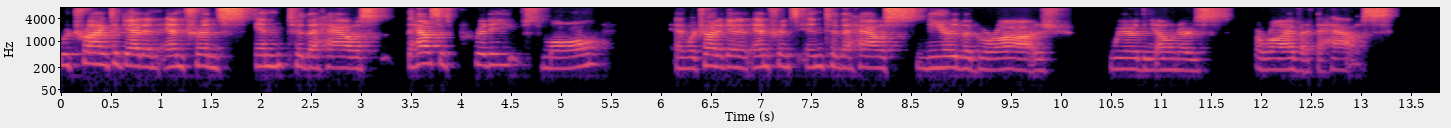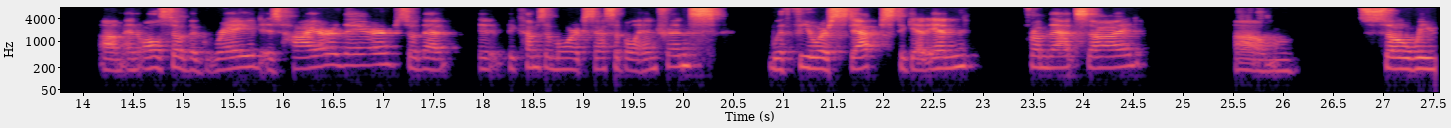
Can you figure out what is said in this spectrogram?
We're trying to get an entrance into the house. The house is pretty small. And we're trying to get an entrance into the house near the garage where the owners arrive at the house. Um, and also the grade is higher there so that it becomes a more accessible entrance with fewer steps to get in from that side. Um, so we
